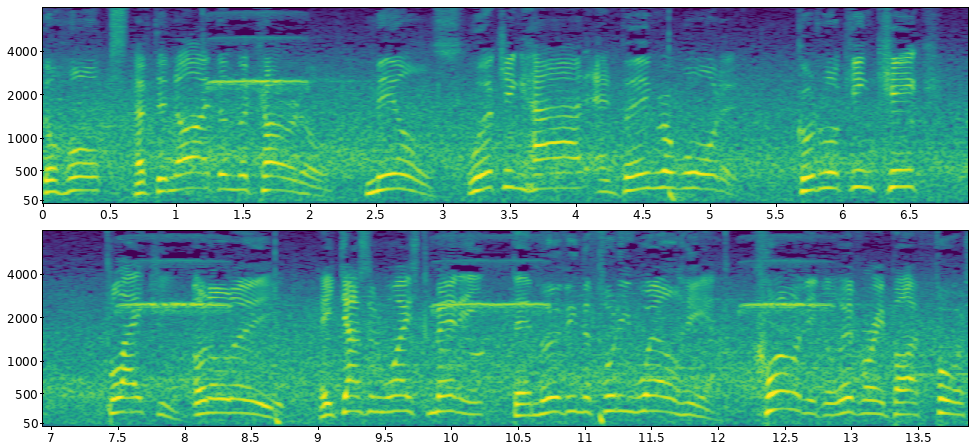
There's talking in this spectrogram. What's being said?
The Hawks have denied them the corridor. Mills working hard and being rewarded. Good looking kick. Blakey on a lead. He doesn't waste many. They're moving the footy well here. Quality delivery by foot.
